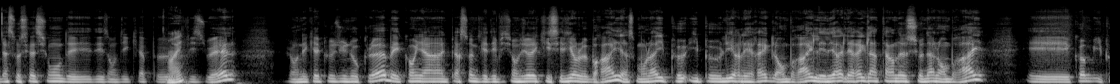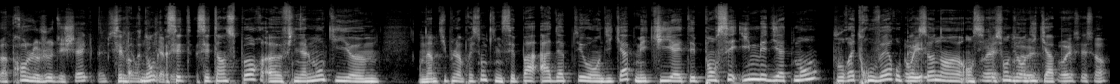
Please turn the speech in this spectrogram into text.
l'association des, des handicaps euh, visuels. J'en ai quelques-unes au club et quand il y a une personne qui est déficiente visuelle qui sait lire le braille, à ce moment-là, il peut, il peut lire les règles en braille, les, les règles internationales en braille et comme il peut apprendre le jeu d'échecs. donc c'est c'est un sport euh, finalement qui euh, on a un petit peu l'impression qu'il ne s'est pas adapté au handicap, mais qui a été pensé immédiatement pour être ouvert aux Oui. personnes en situation de handicap. Oui, c'est ça.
